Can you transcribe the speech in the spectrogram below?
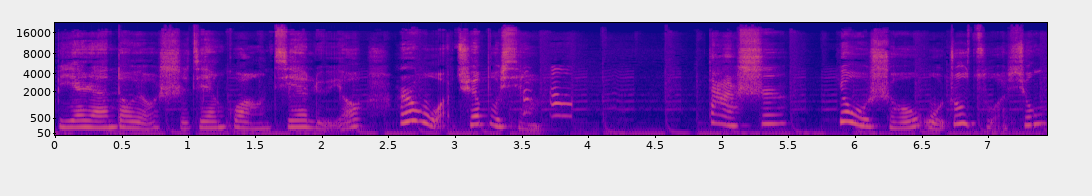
别人都有时间逛街旅游，而我却不行。大师右手捂住左胸，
